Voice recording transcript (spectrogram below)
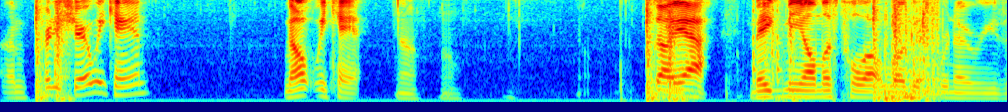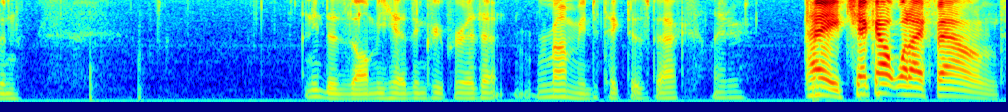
I'm pretty sure we can. No, we can't. No, no. So yeah, Make me almost pull out luggage for no reason. I need the zombie heads and creeper heads. That remind me to take those back later. hey, check out what I found.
